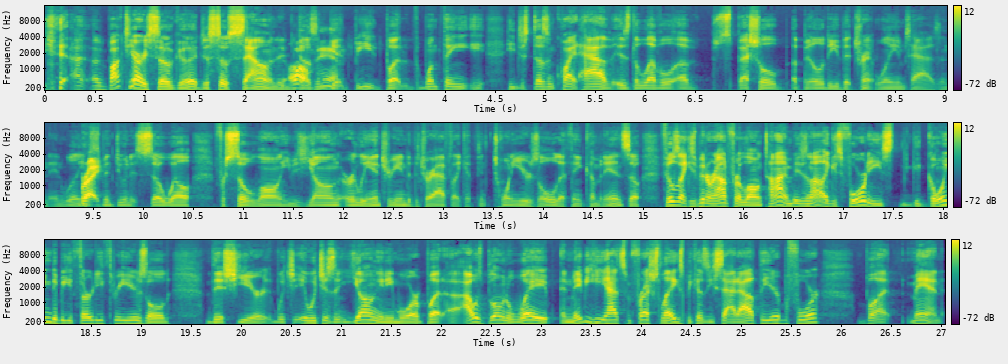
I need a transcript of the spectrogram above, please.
Yeah, Bakhtiari's so good, just so sound, and oh, doesn't man. get beat. But one thing he, he just doesn't quite have is the level of special ability that Trent Williams has. And, and Williams right. has been doing it so well for so long. He was young, early entry into the draft, like I think 20 years old, I think, coming in. So feels like he's been around for a long time, but he's not like he's 40. He's going to be 33 years old this year, which which isn't young anymore. But uh, I was blown away, and maybe he had some fresh legs because he sat out the year before. But man,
